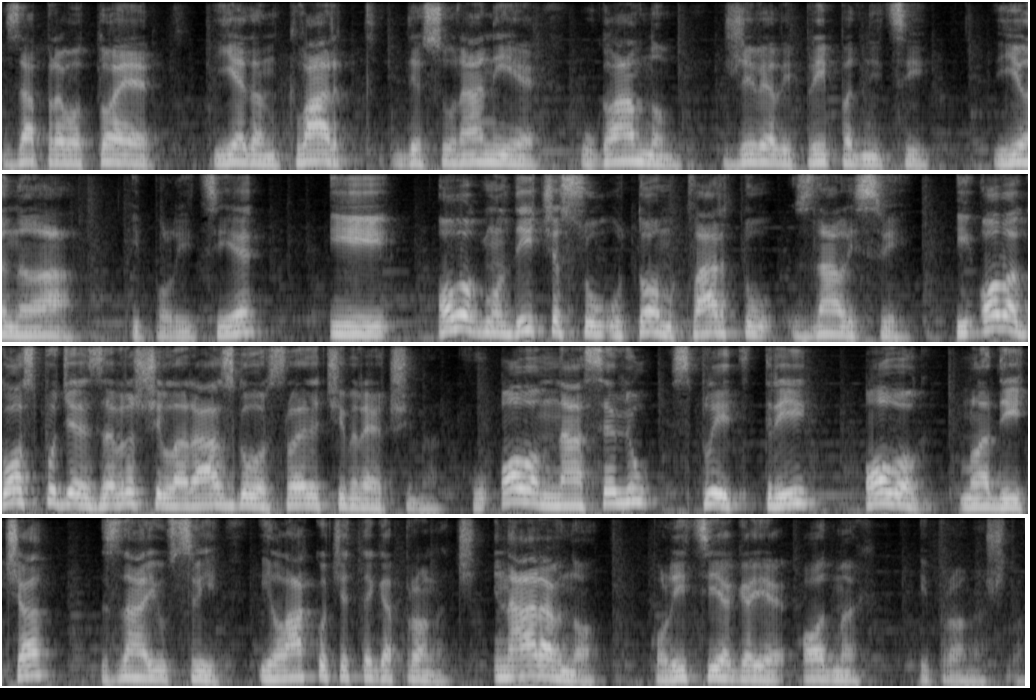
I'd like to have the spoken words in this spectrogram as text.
zapravo to je jedan kvart gde su ranije uglavnom živeli pripadnici JNA i policije i Ovog mladića su u tom kvartu znali svi. I ova gospođa je završila razgovor sledećim rečima. U ovom naselju, Split 3, ovog mladića znaju svi i lako ćete ga pronaći. I naravno, policija ga je odmah i pronašla.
